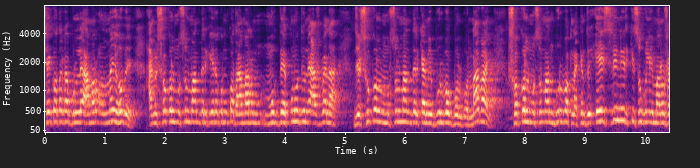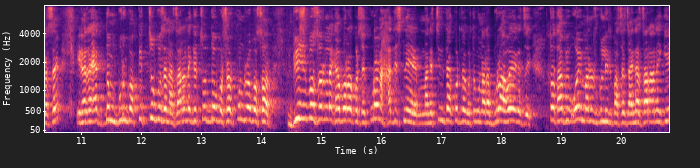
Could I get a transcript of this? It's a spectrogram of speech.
সেই কথাটা বললে আমার অন্যায় হবে। আমি সকল মুসলমানদেরকে এরকম কথা আমার মুখ দিয়ে কোনো দিনে আসবে না যে সকল মুসলমানদেরকে আমি বুর্বক বলব। না ভাই, সকল মুসলমান বুর্বক না, কিন্তু এই শ্রেণির কিছুগুলি মানুষ আছে এনারা একদম বুর্বক, কিচ্ছু বোঝে না। যারা নাকি চোদ্দ বছর, পনেরো বছর, বিশ বছর লেখাপড়া করছে, কোরআন, হাদিস নিয়ে মানে চিন্তা করতে করতে ওনারা বুড়া হয়ে গেছে। তথাপি ওই মানুষগুলির পাশে যায় না, যারা নাকি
